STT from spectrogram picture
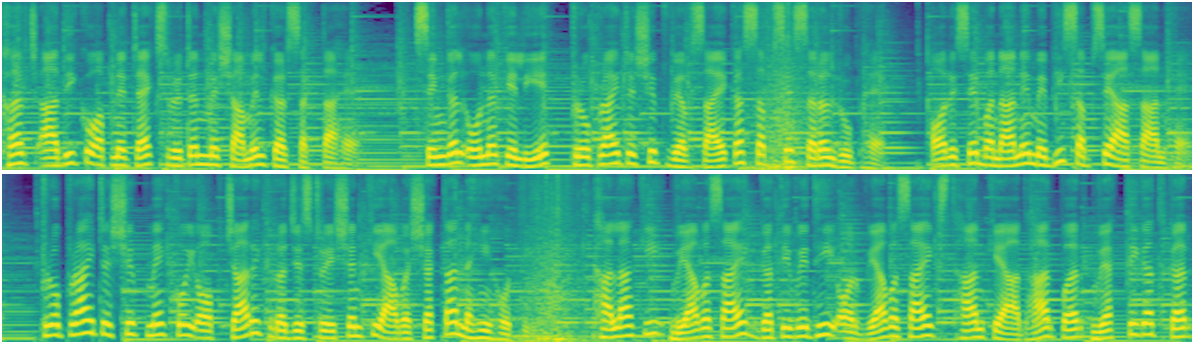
खर्च आदि को अपने टैक्स रिटर्न में शामिल कर सकता है। सिंगल ओनर के लिए प्रोप्राइटरशिप व्यवसाय का सबसे सरल रूप है। और इसे बनाने में भी सबसे आसान है। प्रोप्राइटरशिप में कोई औपचारिक रजिस्ट्रेशन की आवश्यकता नहीं होती। हालाँकि, व्यावसायिक गतिविधि और व्यावसायिक स्थान के आधार पर व्यक्तिगत कर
